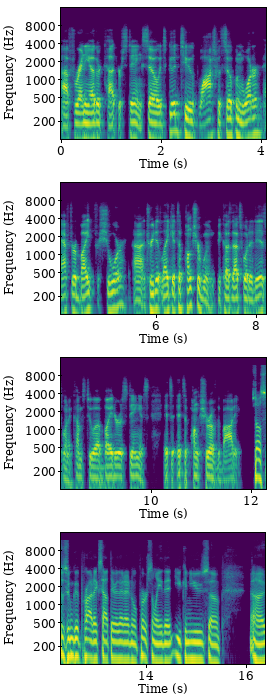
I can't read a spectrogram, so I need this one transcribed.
uh, for any other cut or sting. So it's good to wash with soap and water after a bite for sure. Uh, treat it like it's a puncture wound because that's what it is when it comes to a bite or a sting. It's it's it's a puncture of the body. There's also some good products out there that I know personally that you can use. Uh, uh,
